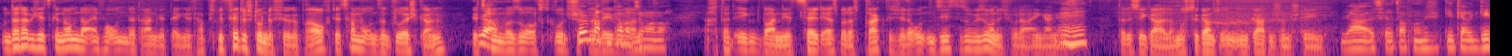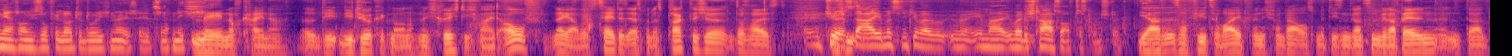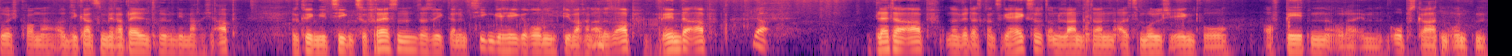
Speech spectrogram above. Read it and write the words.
Und das habe ich jetzt genommen, da einfach unten da dran gedengelt. Habe ich eine Viertelstunde für gebraucht. Jetzt haben wir unseren Durchgang. Jetzt Ja. kommen wir so aufs Grundstück Schön machen kann man es immer noch. Ach, das irgendwann. Jetzt zählt erstmal das Praktische. Da unten siehst du sowieso nicht, wo der Eingang ist. Mhm. Das ist egal. Da musst du ganz unten im Garten schon stehen. Ja, ist jetzt auch noch nicht, geht ja, gehen ja noch nicht so viele Leute durch, ne? Ist ja jetzt noch nicht. Nee, noch keiner. Also die, die Tür kriegt man auch noch nicht richtig weit auf. Naja, aber es zählt jetzt erstmal das Praktische. Das heißt, Die Tür ist da, ihr müsst nicht immer über, immer über die Straße auf das Grundstück. ja, das ist auch viel zu weit, wenn ich von da aus mit diesen ganzen Mirabellen äh, da durchkomme. Also die ganzen Mirabellen drüben, die mache ich ab. Das kriegen die Ziegen zu fressen. Das liegt dann im Ziegengehege rum. Die machen alles ab. Rinde ab. Ja. Blätter ab und dann wird das Ganze gehäckselt und landet dann als Mulch irgendwo auf Beeten oder im Obstgarten unten.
